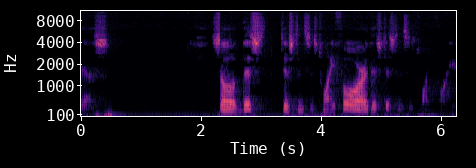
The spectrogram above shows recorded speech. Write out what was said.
this. So this distance is 24, this distance is 24 here.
